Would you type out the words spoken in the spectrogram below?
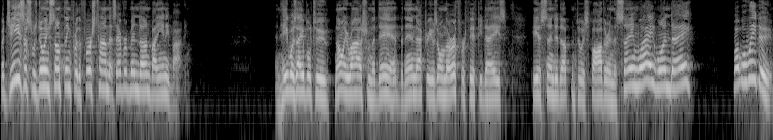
But Jesus was doing something for the first time that's ever been done by anybody. And he was able to not only rise from the dead, but then after he was on the earth for 50 days, he ascended up into his Father in the same way one day. What will we do?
